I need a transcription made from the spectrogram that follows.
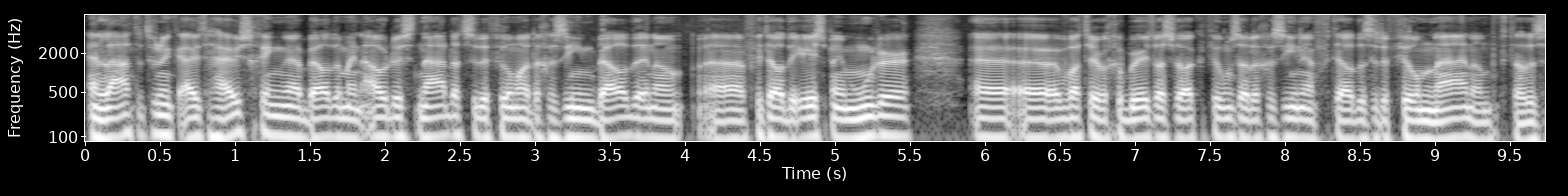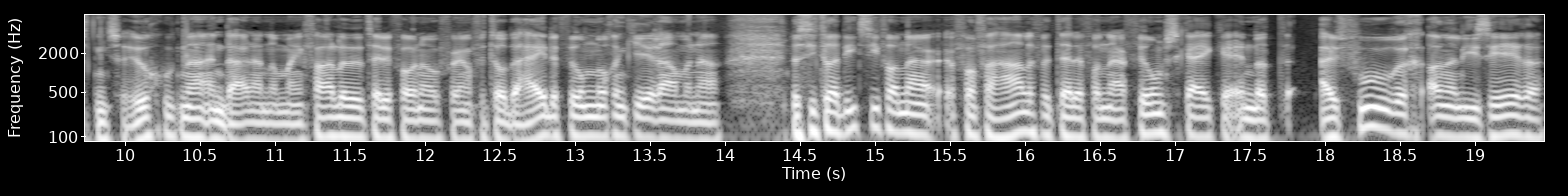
En later toen ik uit huis ging, belden mijn ouders nadat ze de film hadden gezien, belden en dan uh, vertelde eerst mijn moeder uh, uh, wat er gebeurd was, welke films ze hadden gezien. En vertelde ze de film na. En dan vertelde ze het niet zo heel goed na. En daarna nam mijn vader de telefoon over. En vertelde hij de film nog een keer aan me na. Dus die traditie van, naar, van verhalen vertellen, van naar films kijken en dat uitvoerig analyseren,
